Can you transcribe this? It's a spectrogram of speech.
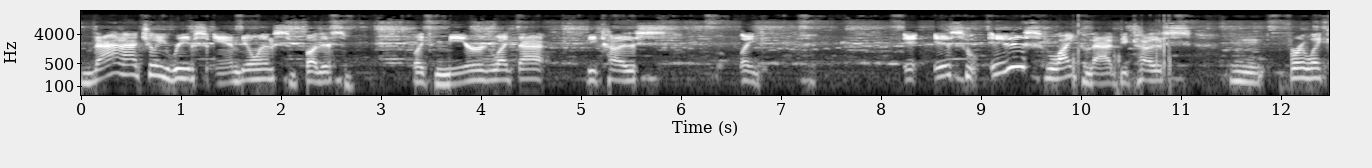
that actually reads ambulance, but it's like mirrored like that because like it is it is like that because mm, for like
